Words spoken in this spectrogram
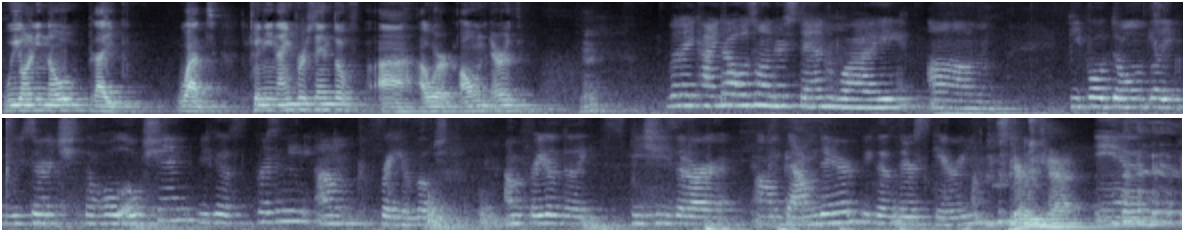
we only know like what 29% of uh, our own Earth. Yeah. But I kind of also understand why um, people don't like research the whole ocean because personally I'm afraid of ocean. I'm afraid of the like species that are um, down there because they're scary Scary cat. and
